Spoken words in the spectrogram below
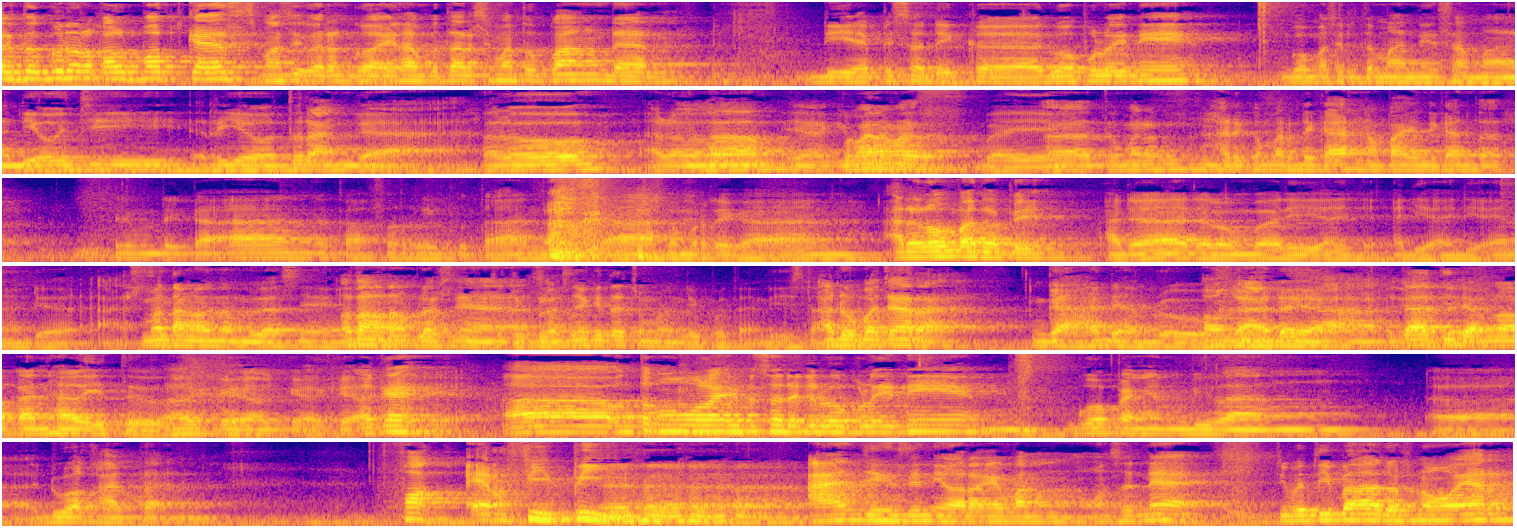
Back to Gunung Lokal Podcast Masih bareng gue Ilham Betar Simatupang Dan di episode ke-20 ini Gue masih ditemani sama DOG Rio Turangga Halo, Halo, Ilham. ya gimana kabar? mas? Baik. Eh, kemarin hari kemerdekaan ngapain di kantor? Hari kemerdekaan, nge-cover liputan, ya kemerdekaan. Ada lomba tapi? Ada, ada lomba di ID- di IDN ada. Cuma tanggal 16-nya. Oh tanggal 16-nya 17-nya kita cuma liputan di istana. Ada upacara? Enggak ada, Bro. Oh nggak ada ya? Kita Nggak ada. tidak melakukan hal itu. Oke oke oke oke. Eh, Untuk memulai episode ke-20 ini, gue pengen bilang eh, dua kata nih. Fuck RVP. Anjing sih nih orang emang maksudnya tiba-tiba out of nowhere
